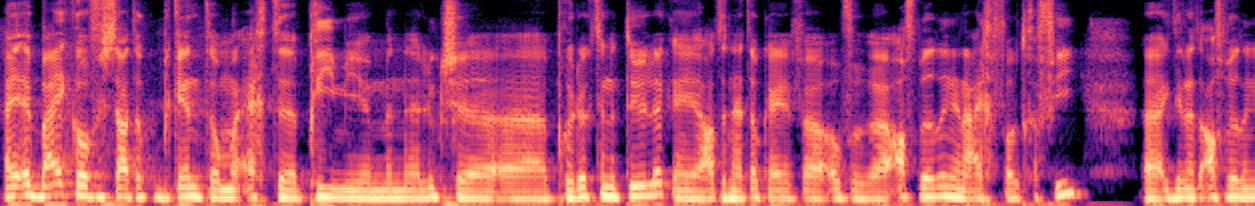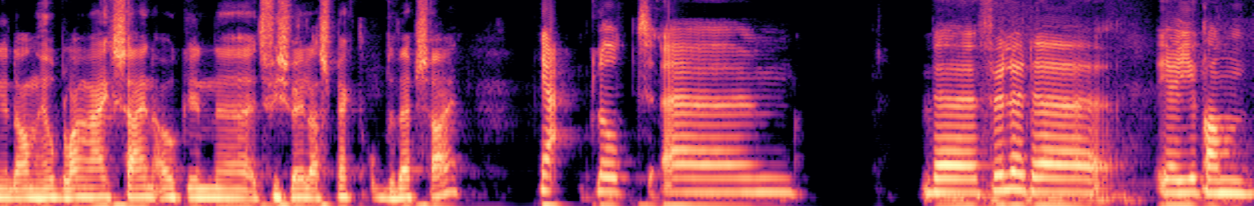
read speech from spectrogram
Hey, staat ook bekend om echt premium en eh, luxe eh, producten natuurlijk. En je had het net ook even over afbeeldingen en eigen fotografie. Ik denk dat afbeeldingen dan heel belangrijk zijn, ook in het visuele aspect op de website. Klopt. Ehm, we vullen de. Ja, je kan.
